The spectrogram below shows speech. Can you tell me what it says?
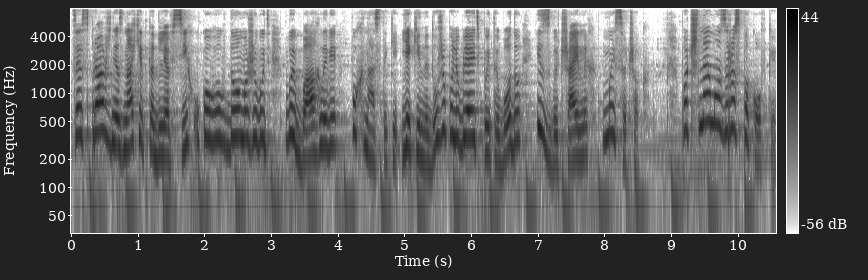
Це справжня знахідка для всіх, у кого вдома живуть вибагливі пухнастики, які не дуже полюбляють пити воду із звичайних мисочок. Почнемо з розпаковки.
